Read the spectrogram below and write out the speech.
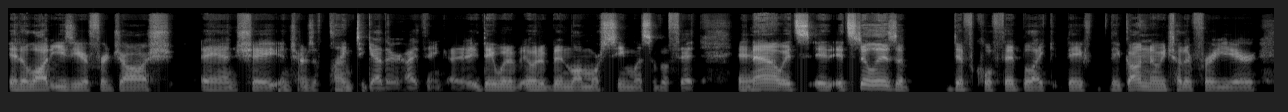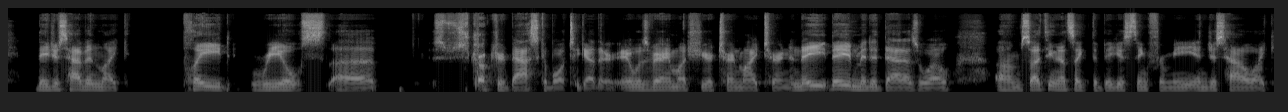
it a lot easier for Josh and Shai in terms of playing together. I think they would have it would have been a lot more seamless of a fit. And now it's it, it still is a difficult fit, but like they've they've gotten to know each other for a year. They just haven't like played real uh structured basketball together. It was very much your turn, my turn, and they they admitted that as well. Um, so I think that's like the biggest thing for me, and just how like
